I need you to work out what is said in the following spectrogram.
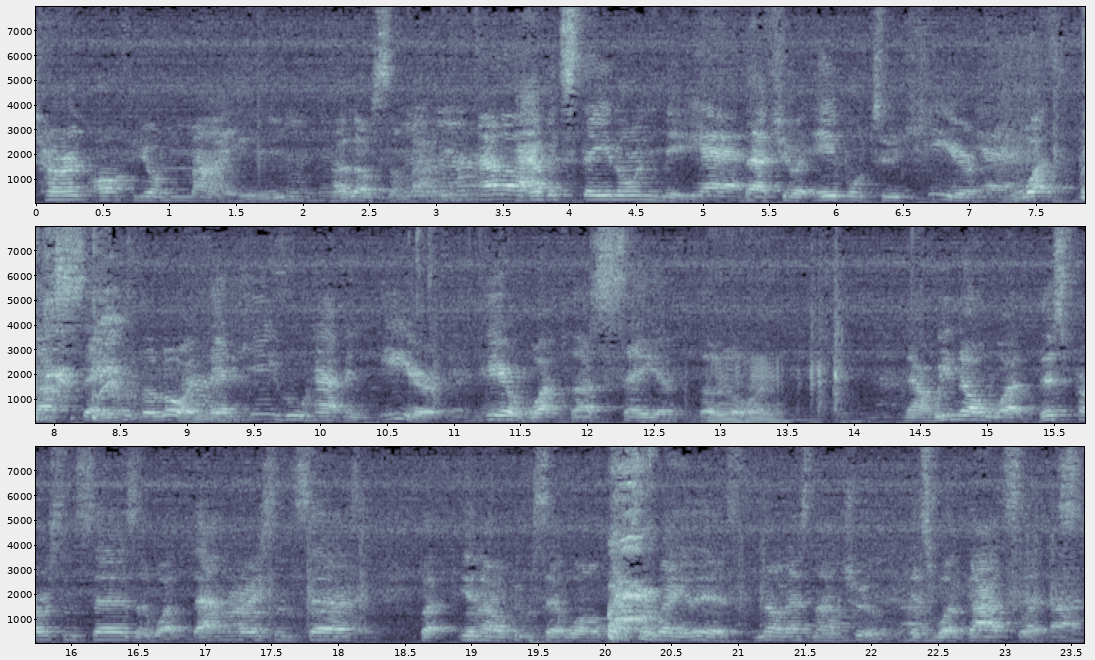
turn off your mind. Mm-hmm. Hello, somebody. Mm-hmm. Hello. Have it stayed on me Yes. that you're able to hear Yes. what thus saith the Lord. Let he who have an ear hear mm-hmm. what thus saith the Lord. Now we know what this person says and what that person says, but you know, people say, well, that's the way it is. No, that's not true. It's what God That's what says. God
